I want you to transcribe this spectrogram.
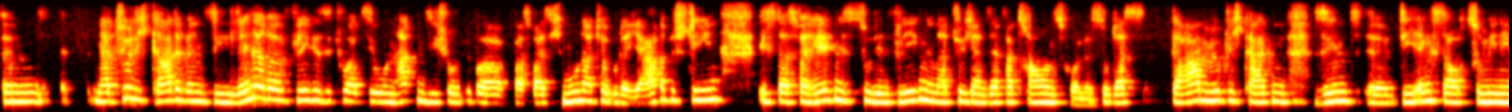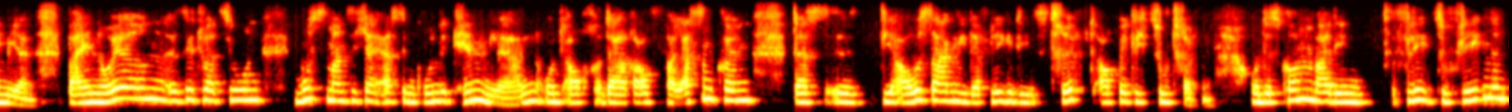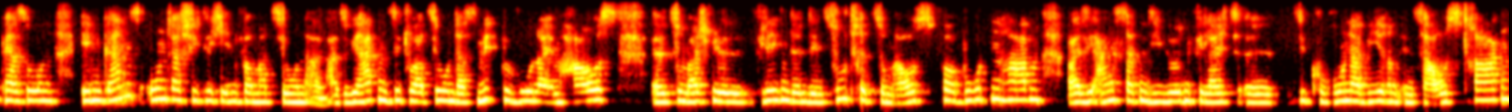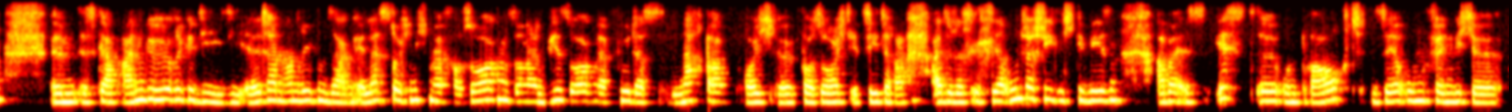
Ähm, natürlich, gerade wenn Sie längere Pflegesituationen hatten, die schon über, was weiß ich, Monate oder Jahre bestehen, ist das Verhältnis zu den Pflegenden natürlich ein sehr vertrauensvolles, sodass da Möglichkeiten sind, äh, die Ängste auch zu minimieren. Bei neueren äh, Situationen muss man sich ja erst im Grunde kennenlernen und auch darauf verlassen können, dass äh, die Aussagen, die der Pflegedienst trifft, auch wirklich zutreffen. Und es kommen bei den Pfle zu pflegenden Personen eben ganz unterschiedliche Informationen an. Also wir hatten Situationen, dass Mitbewohner im Haus äh, zum Beispiel Pflegenden den Zutritt zum Haus verboten haben, weil sie Angst hatten, die würden vielleicht äh, die Coronaviren ins Haus tragen. Ähm, es gab Angehörige, die die Eltern anriefen und sagen, ey, lasst euch nicht mehr versorgen, sondern wir sorgen dafür, dass Nachbar euch äh, versorgt etc. Also das ist sehr unterschiedlich gewesen, aber es ist äh, und braucht sehr umfängliche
